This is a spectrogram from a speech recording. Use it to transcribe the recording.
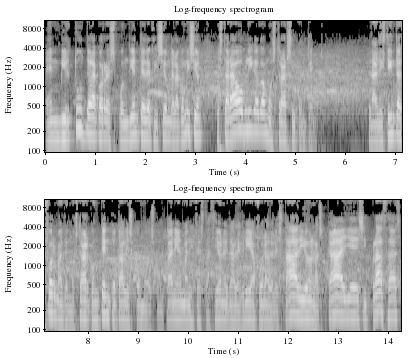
en virtud de la correspondiente decisión de la Comisión, estará obligado a mostrar su contento. Las distintas formas de mostrar contento, tales como espontáneas manifestaciones de alegría fuera del estadio, en las calles y plazas,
